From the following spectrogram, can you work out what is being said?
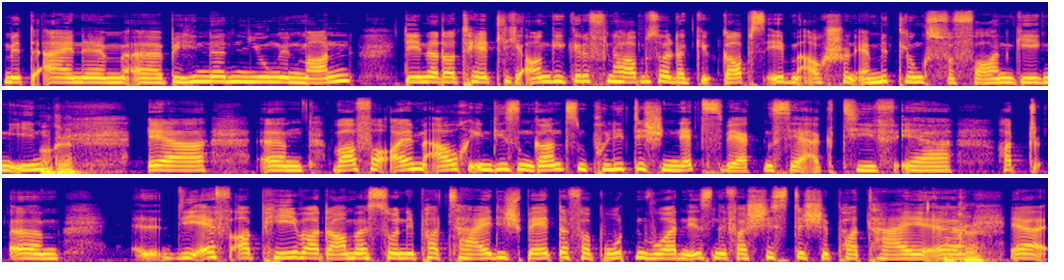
mit einem äh, behinderten jungen Mann, den er da tätlich angegriffen haben soll. Da gab's eben auch schon Ermittlungsverfahren gegen ihn. Okay. Er ähm, war vor allem auch in diesen ganzen politischen Netzwerken sehr aktiv. Er hat ähm, die FAP war damals so eine Partei, die später verboten worden ist, eine faschistische Partei. Äh, okay. Er,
